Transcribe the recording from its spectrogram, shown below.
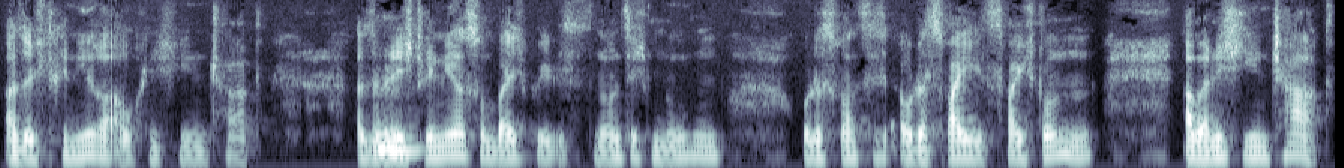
Also ich trainiere auch nicht jeden Tag. Also wenn ich Mhm. trainiere zum Beispiel, ist es 90 Minuten oder 20 oder zwei, zwei Stunden, aber nicht jeden Tag.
